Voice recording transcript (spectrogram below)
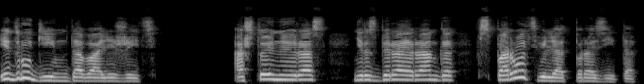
и другим давали жить. А что иной раз, не разбирая ранга, вспороть велят паразита,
